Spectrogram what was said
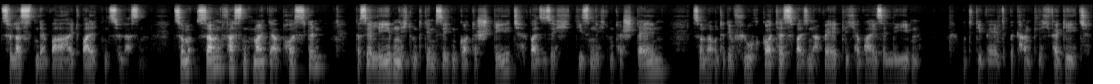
zu Lasten der Wahrheit walten zu lassen. Zusammenfassend meint der Apostel, dass ihr Leben nicht unter dem Segen Gottes steht, weil sie sich diesem nicht unterstellen, sondern unter dem Fluch Gottes, weil sie nach weltlicher Weise leben und die Welt bekanntlich vergeht.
